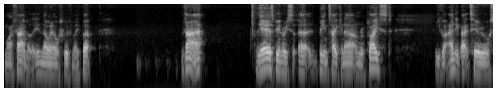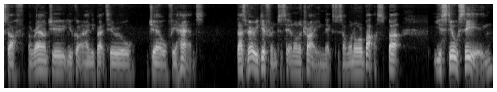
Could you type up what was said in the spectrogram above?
my family, no one else with me. But that the air's re- uh, being taken out and replaced. You've got antibacterial stuff around you. You've got antibacterial gel for your hands. That's very different to sitting on a train next to someone or a bus. But you're still seeing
